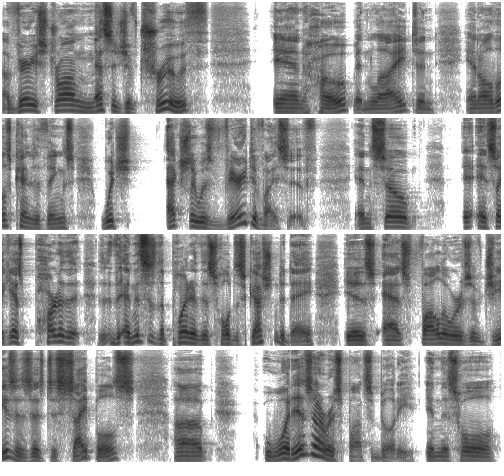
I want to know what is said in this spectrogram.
a very strong message of truth and hope and light and and all those kinds of things, which actually was very divisive. And so it's like yes part of the and this is the point of this whole discussion today is as followers of jesus as disciples uh, what is our responsibility in this whole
